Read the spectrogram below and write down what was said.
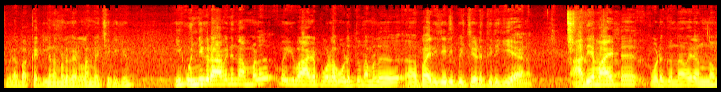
ഇവിടെ ബക്കറ്റിൽ നമ്മൾ വെള്ളം വെച്ചിരിക്കും. ഈ കുഞ്ഞു കിടാവിന് നമ്മൾ ഈ വാഴപ്പോള കൊടുത്ത് നമ്മൾ പരിചരിപ്പിച്ചെടുത്തിരിക്കുകയാണ് ആദ്യമായിട്ട് കൊടുക്കുന്നവരൊന്നും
